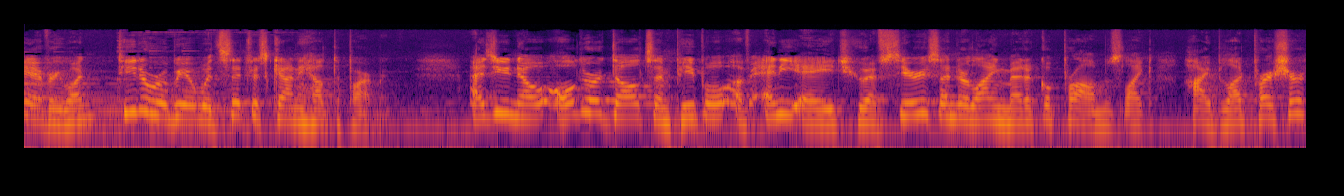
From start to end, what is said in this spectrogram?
everyone, Tito Rubio with Citrus County Health Department. As you know, older adults and people of any age who have serious underlying medical problems like high blood pressure,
